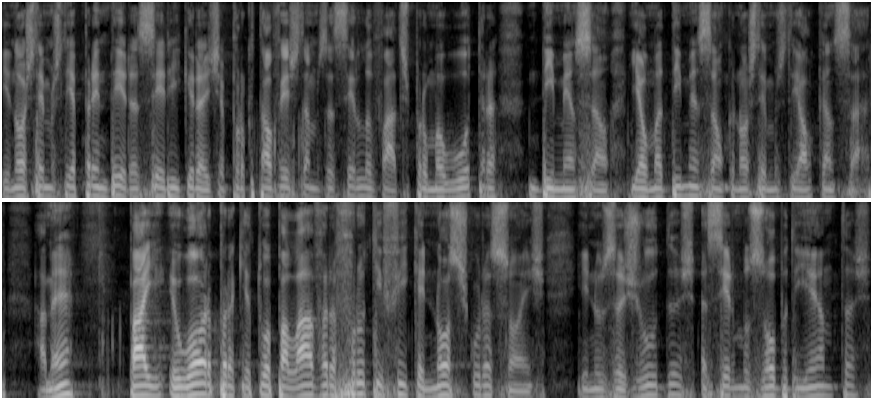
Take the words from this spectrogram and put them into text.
E nós temos de aprender a ser igreja, porque talvez estamos a ser levados para uma outra dimensão. E é uma dimensão que nós temos de alcançar. Amém? Pai, eu oro para que a tua palavra frutifique em nossos corações e nos ajudes a sermos obedientes,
